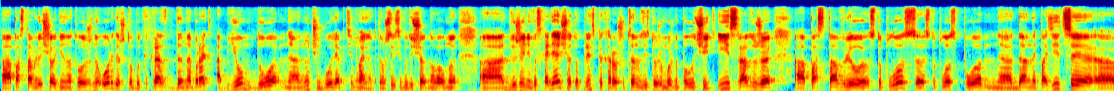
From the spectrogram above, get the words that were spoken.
а, поставлю еще один отложенный ордер, чтобы как раз донабрать объем до, э, ну, чуть более оптимально. Потому что если будет еще одно волна движения восходящего, то, в принципе, хорошую цену здесь тоже можно получить. И сразу же поставлю стоп-лосс. Стоп-лосс по данной позиции.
